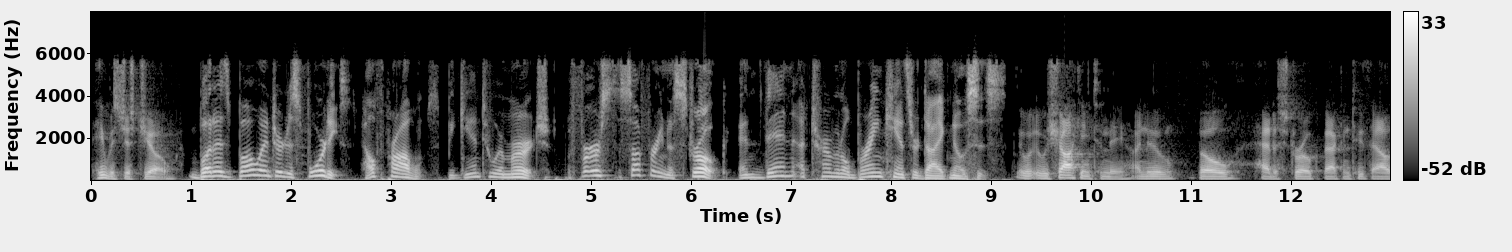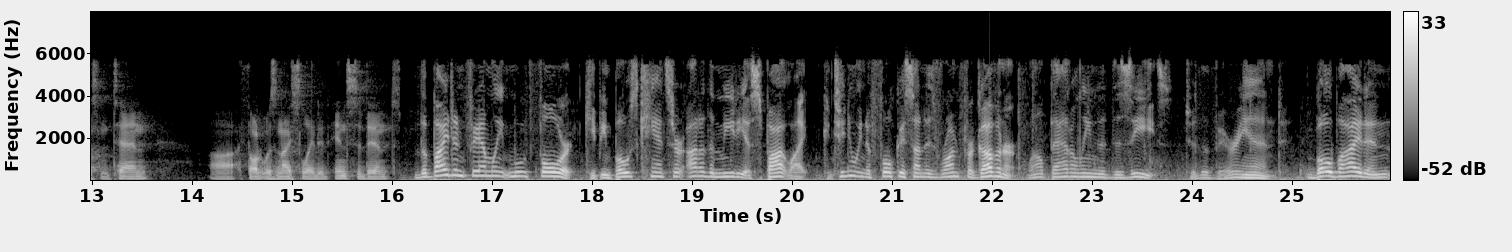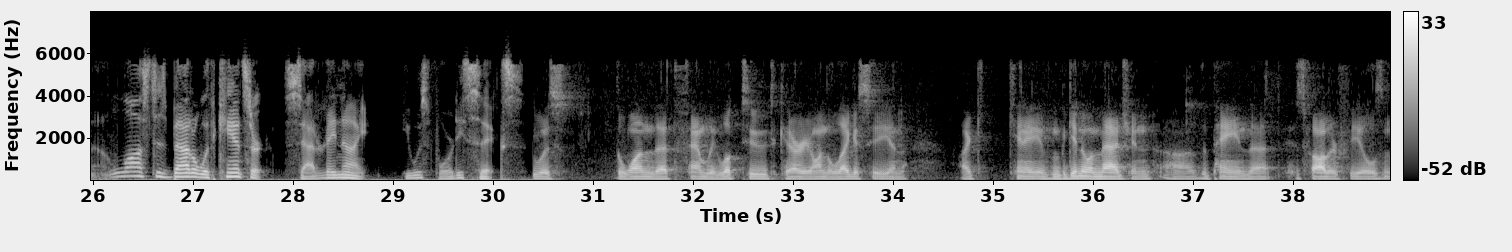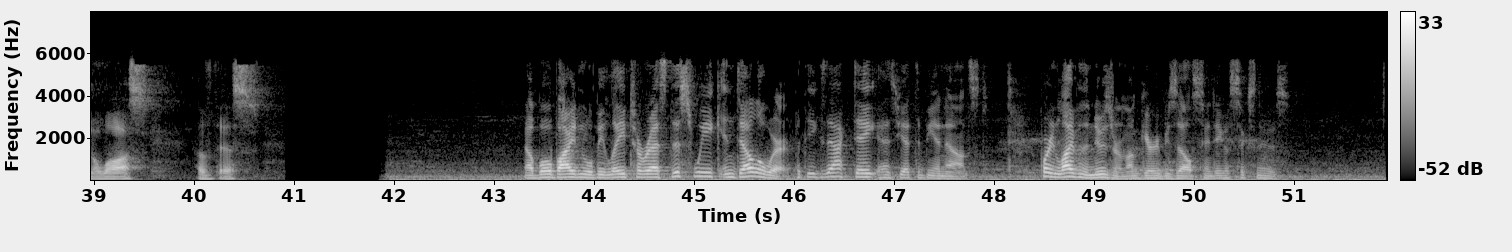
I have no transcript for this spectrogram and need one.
he was just Joe. But as Beau entered his 40s, health problems began to emerge. First, suffering a stroke, and then a terminal brain cancer diagnosis. It, it was shocking to me. I knew Beau had a stroke back in 2010. Uh, I thought it was an isolated incident. The Biden family moved forward, keeping Beau's cancer out of the media spotlight, continuing to focus on his run for governor while battling the disease to the very end. Beau Biden lost his battle with cancer Saturday night. He was 46. He was the one that the family looked to to carry on the legacy, and I can't even begin to imagine uh, the pain that his father feels and the loss of this. Now, Beau Biden will be laid to rest this week in Delaware, but the exact date has yet to be announced. Reporting live in the newsroom, I'm Gary Buzel, San Diego 6 News.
